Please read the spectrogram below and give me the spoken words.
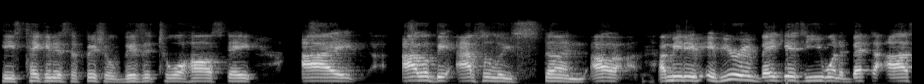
He's taking his official visit to Ohio State. I I would be absolutely stunned. I, I mean, if, if you're in Vegas and you want to bet the odds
